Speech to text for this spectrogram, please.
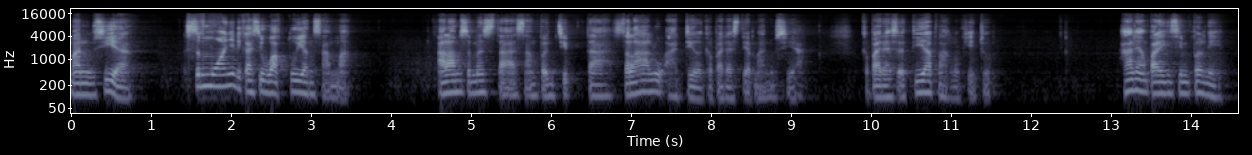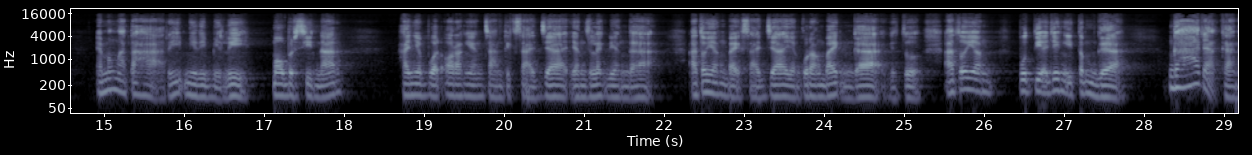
manusia semuanya dikasih waktu yang sama. Alam semesta, sang pencipta selalu adil kepada setiap manusia, kepada setiap makhluk hidup. Hal yang paling simpel nih, emang matahari milih-milih mau bersinar hanya buat orang yang cantik saja, yang jelek dia enggak. Atau yang baik saja, yang kurang baik enggak gitu. Atau yang putih aja yang hitam enggak. Enggak ada kan.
